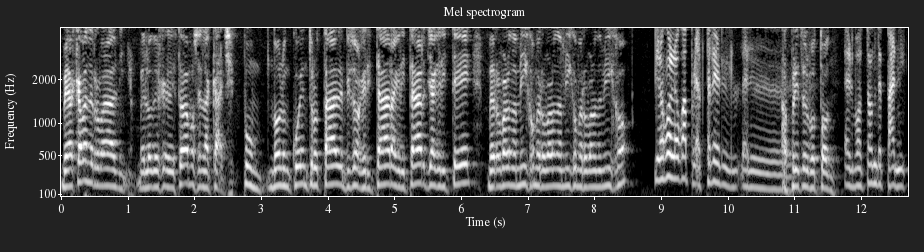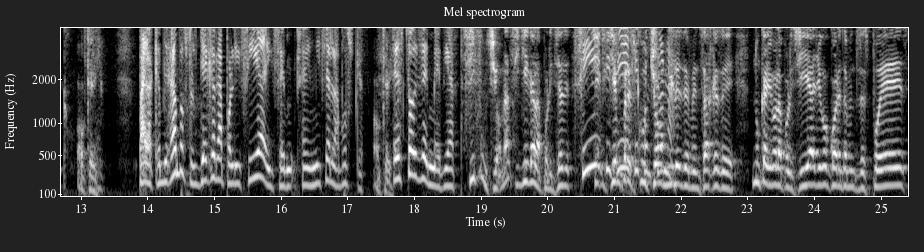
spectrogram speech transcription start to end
me acaban de robar al niño. Me lo dejé, estábamos en la calle. Pum, no lo encuentro, tal, empiezo a gritar, a gritar, ya grité, me robaron a mi hijo, me robaron a mi hijo, me robaron a mi hijo. Y luego, luego apreté el, el, Aprieto el botón. el botón de pánico. Ok. Para que, digamos, llegue la policía y se, se inicie la búsqueda. Ok. Esto es de inmediato. Sí funciona, sí llega la policía. Sí, Sie- sí, siempre sí, escucho miles de mensajes de nunca llegó la policía, llegó 40 minutos después,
